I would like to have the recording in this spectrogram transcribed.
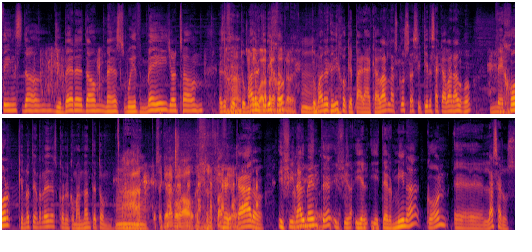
things done, you better don't mess with Major Tom. Es decir, Ajá, tu madre te dijo, tu madre te dijo que para acabar las cosas, si quieres acabar algo, mejor que no te enredes con el comandante Tom. Ah, que se queda colgado en el espacio. Claro. Y finalmente, y, fina- y, el- y termina con eh, Lazarus,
